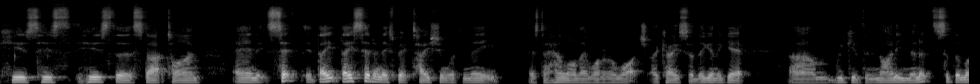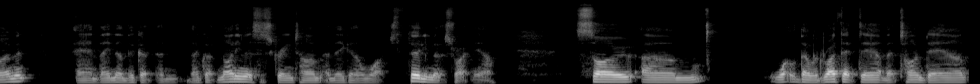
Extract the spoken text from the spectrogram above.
here's here's here's the start time, and it set they they set an expectation with me as to how long they wanted to watch. Okay, so they're going to get. Um, we give them 90 minutes at the moment, and they know they've got they've got 90 minutes of screen time, and they're going to watch 30 minutes right now. So um, what they would write that down, that time down.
